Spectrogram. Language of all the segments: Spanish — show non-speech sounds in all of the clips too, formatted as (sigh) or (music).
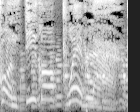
Contigo Puebla.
